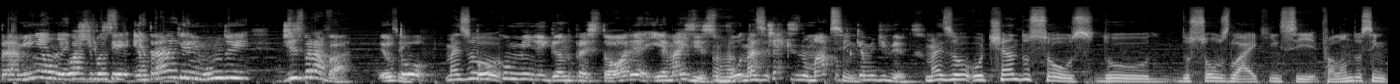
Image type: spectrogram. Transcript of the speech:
Pra mim é um negócio de você entrar naquele mundo e desbravar. Eu Sim. tô Mas o. pouco me ligando pra história e é mais isso. Aham, Vou mas- dar checks no mapa Sim. porque eu me divirto. Mas o, o Chan do Souls, do, do Souls-like em si, falando assim,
